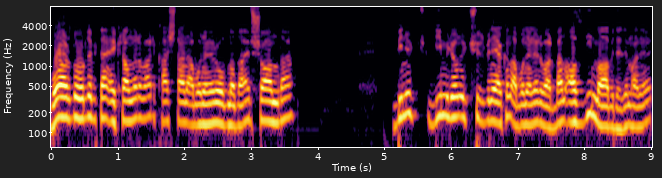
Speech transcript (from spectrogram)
Bu arada orada bir tane ekranları var. Kaç tane aboneleri olduğuna dair. Şu anda 1300 1 milyon 300 bine yakın aboneleri var. Ben az değil mi abi dedim. Hani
